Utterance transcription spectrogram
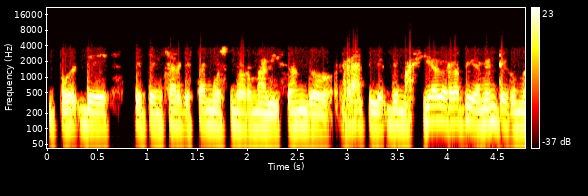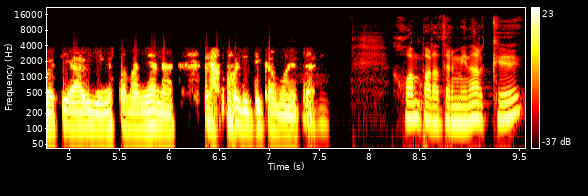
de, pensar que estamos normalizando rápido, demasiado rápidamente, como decía alguien esta mañana, la política monetaria. Juan, para terminar, ¿qué,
